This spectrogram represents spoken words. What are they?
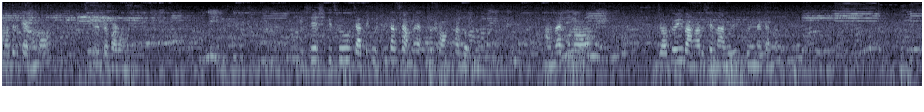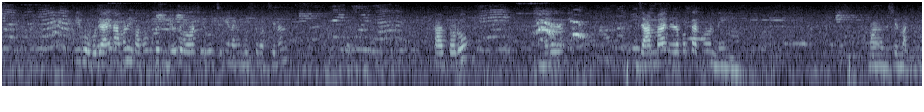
আমাদেরকে এখনও চিহ্নিত করা হয় বিশেষ কিছু জাতিগোষ্ঠীর কাছে আমরা এখনও সংখ্যালঘু। আমরা এখনও যতই বাংলাদেশের নাগরিক হই না কেন, কী বলব, জানি না আমার এই কথাগুলো ভিডিওতে বলা ঠিক হচ্ছে কিনা আমি বুঝতে পারছি না। তারপরও আমাদের যানবাহনের নিরাপত্তা এখনও নেই বাংলাদেশের মাটিতে।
